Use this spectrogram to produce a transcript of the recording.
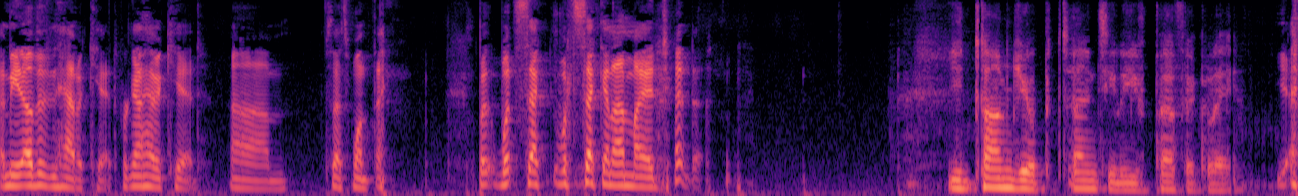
I mean, other than have a kid, we're gonna have a kid. Um, so that's one thing. But what's sec- what's second on my agenda? You timed your paternity leave perfectly. Yeah,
